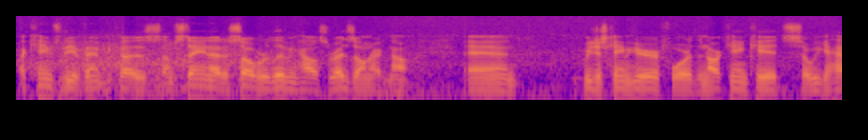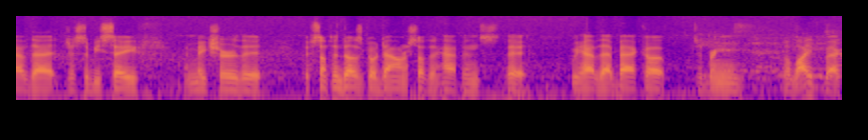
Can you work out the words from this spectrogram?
I came to the event because I'm staying at a sober living house, Red Zone right now, and we just came here for the Narcan kits so we can have that just to be safe and make sure that if something does go down or something happens, that we have that backup to bring the life back.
